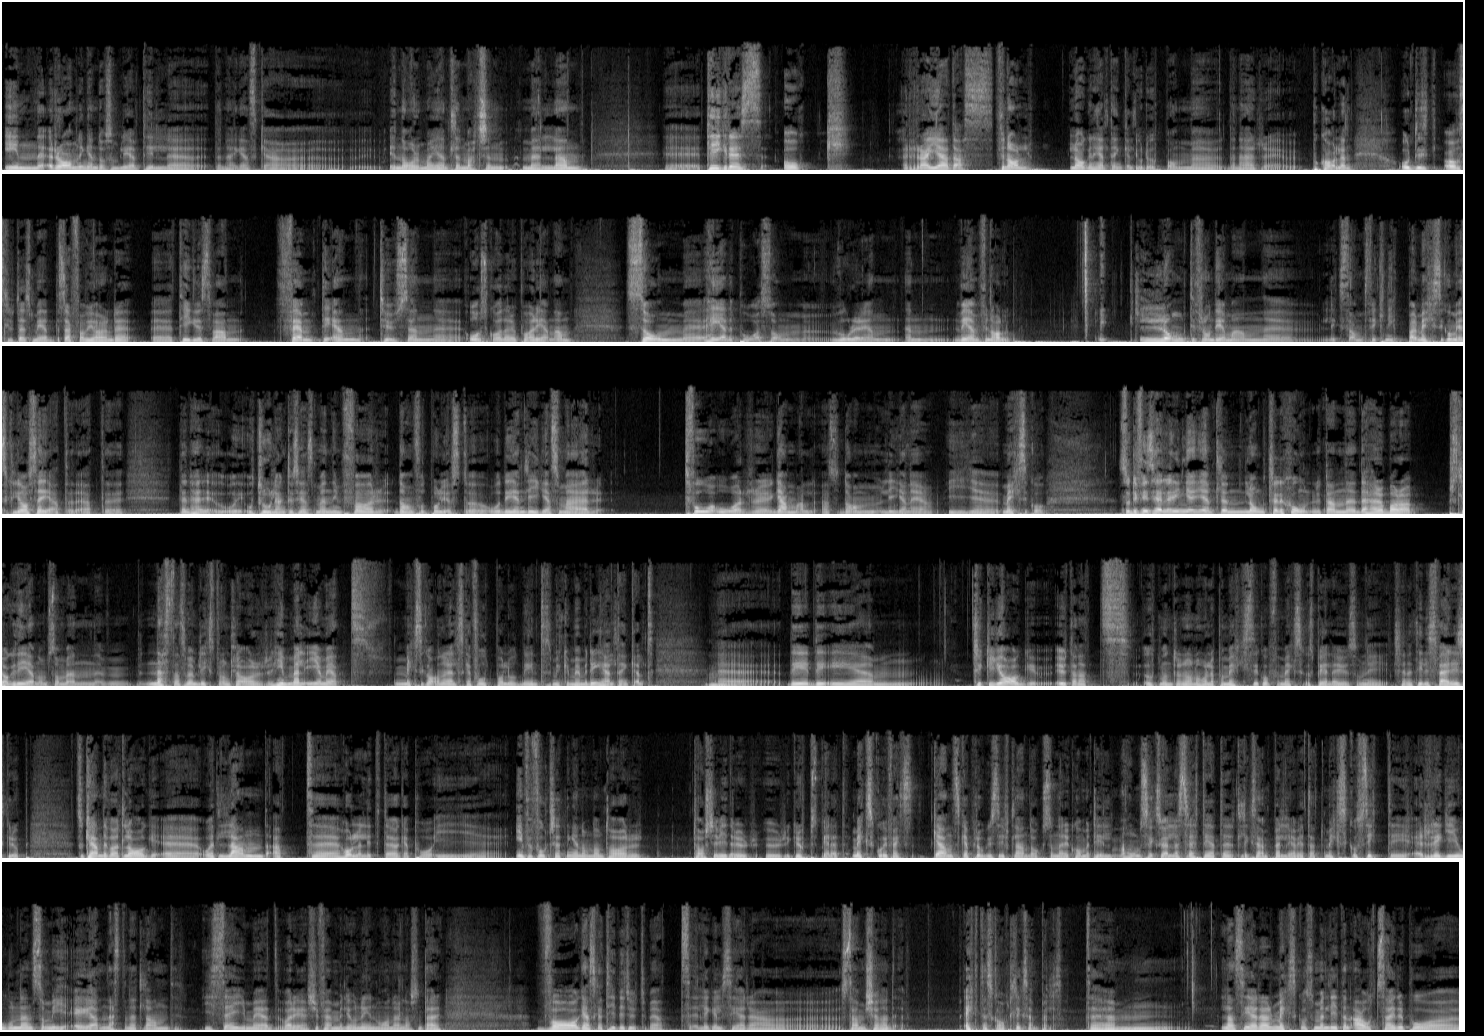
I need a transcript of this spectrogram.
inramningen då som blev till den här ganska enorma egentligen matchen mellan Tigres och Rayadas. Finallagen helt enkelt gjorde upp om den här pokalen. Och det avslutades med straffavgörande. Eh, Tigres vann 51 000 eh, åskådare på arenan som eh, hejade på som vore det en, en VM-final. Långt ifrån det man eh, liksom förknippar Mexiko med skulle jag säga att, att den här otroliga entusiasmen inför damfotboll just och det är en liga som är två år gammal, alltså damligan är i Mexiko. Så det finns heller ingen egentligen lång tradition, utan det här har bara slagit igenom som en, nästan som en blixt från klar himmel, i och med att mexikaner älskar fotboll och det är inte så mycket mer med det helt enkelt. Eh, Det, det är, mm, tycker jag, utan att uppmuntra någon att hålla på Mexiko, för Mexiko spelar ju som ni känner till i Sveriges grupp, så kan det vara ett lag eh, och ett land att eh, hålla lite öga på i, inför fortsättningen om de tar tar sig vidare ur, ur gruppspelet. Mexiko är faktiskt ett ganska progressivt land också när det kommer till homosexuellas rättigheter till exempel. Jag vet att Mexico City-regionen som är nästan ett land i sig med vad det är, 25 miljoner invånare eller sånt där var ganska tidigt ute med att legalisera eh, samkönade äktenskap till exempel. Så att, ehm, lanserar Mexiko som en liten outsider på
